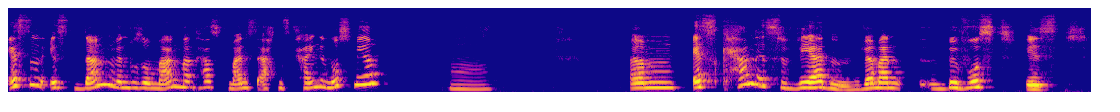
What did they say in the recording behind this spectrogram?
Essen ist dann, wenn du so Magenband hast, meines Erachtens kein Genuss mehr. Hm. Ähm, es kann es werden, wenn man bewusst ist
